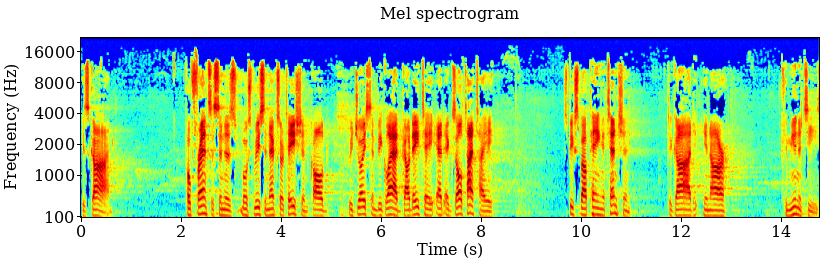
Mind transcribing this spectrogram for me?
is God. Pope Francis, in his most recent exhortation called Rejoice and Be Glad, Gaudete et Exultate, speaks about paying attention to God in our communities.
